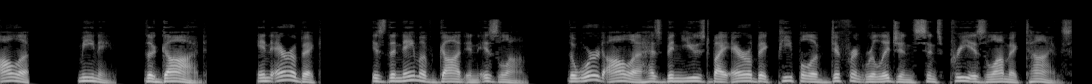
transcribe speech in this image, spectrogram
Allah meaning the God in Arabic is the name of God in Islam. The word Allah has been used by Arabic people of different religions since pre-Islamic times.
